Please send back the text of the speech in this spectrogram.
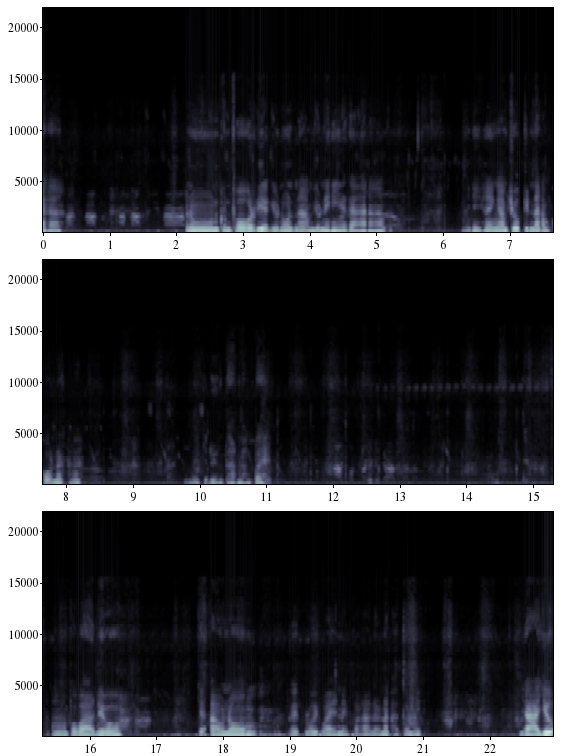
นะคะ นู่นคุณพ่อเรียกอยู่นู่นน้ำอยู่นี่นะครับนี่ให้งามโชคกินน้ำก่อนนะคะเราจะเดินตามหลังไปเพราะว่าเดี๋ยวจะเอาน้องไปปล่อยไว้ในป่าแล้วนะคะ ตอนนี้หญ้าเยอะ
